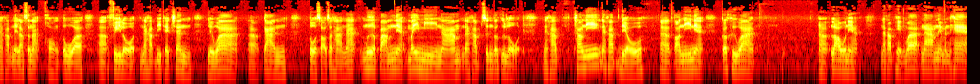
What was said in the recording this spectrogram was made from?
นะครับในลักษณะของตัว free load นะครับ detection หรือว่าการตรวจสอบสถานะเมื่อปั๊มเนี่ยไม่มีน้ำนะครับ ซึ่งก็คือโหลดนะครับ คราวนี้นะครับเดี๋ยวอตอนนี้เนี่ยก็คือว่าเราเนี่ยนะครับเห็นว่าน้ำเนี่ยมันแห้ง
